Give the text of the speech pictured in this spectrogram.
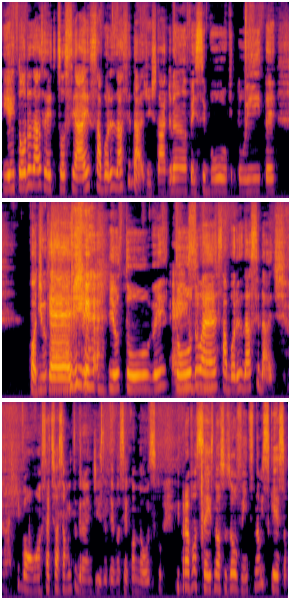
e em todas as redes sociais Sabores da Cidade. Instagram, Facebook, Twitter, podcast, YouTube. YouTube, É tudo é. Sabores da Cidade. Ah, que bom, uma satisfação muito grande, Isa, ter você conosco. E para vocês, nossos ouvintes, não esqueçam,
